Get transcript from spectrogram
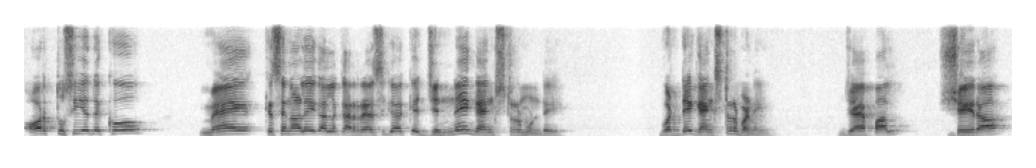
ਔਰ ਤੁਸੀਂ ਇਹ ਦੇਖੋ, ਮੈਂ ਕਿਸੇ ਨਾਲ ਇਹ ਗੱਲ ਕਰ ਰਿਹਾ ਸੀਗਾ ਕਿ ਜਿੰਨੇ ਗੈਂਗਸਟਰ ਮੁੰਡੇ, ਵੱਡੇ ਗੈਂਗਸਟਰ ਬਣੇ, ਜੈਪਾਲ, ਸ਼ੇਰਾ,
